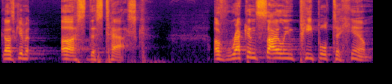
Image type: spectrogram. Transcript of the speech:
God's given us this task of reconciling people to him.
